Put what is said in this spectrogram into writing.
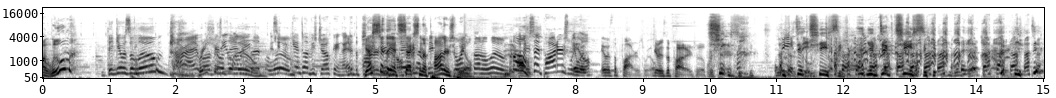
A loom? Think it was a loom? All right, well, Is he if it's a loom, it's a he- I can't tell if he's joking. I did the Jess Potter's said they had wheel. sex in the Potter's wheel. on a loom. Oh, no, I said Potter's It was, wheel. it was the Potter's wheel. It was the Potter's wheel. Cheesy. You dick cheesy. You dick cheesy. You dick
